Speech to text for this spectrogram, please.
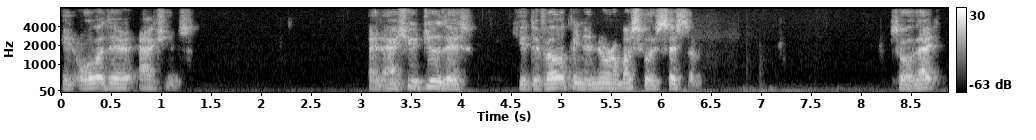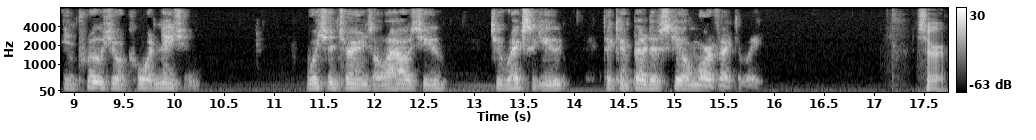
in all of their actions. And as you do this, you're developing a neuromuscular system. So that improves your coordination, which in turn allows you to execute the competitive skill more effectively. Sure.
